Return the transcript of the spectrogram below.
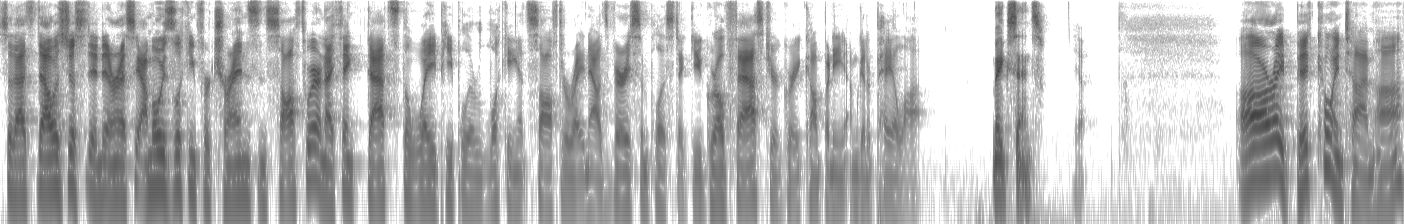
so that's that was just an interesting. I'm always looking for trends in software, and I think that's the way people are looking at software right now. It's very simplistic. You grow fast, you're a great company. I'm going to pay a lot. Makes sense. Yep. All right, Bitcoin time, huh?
